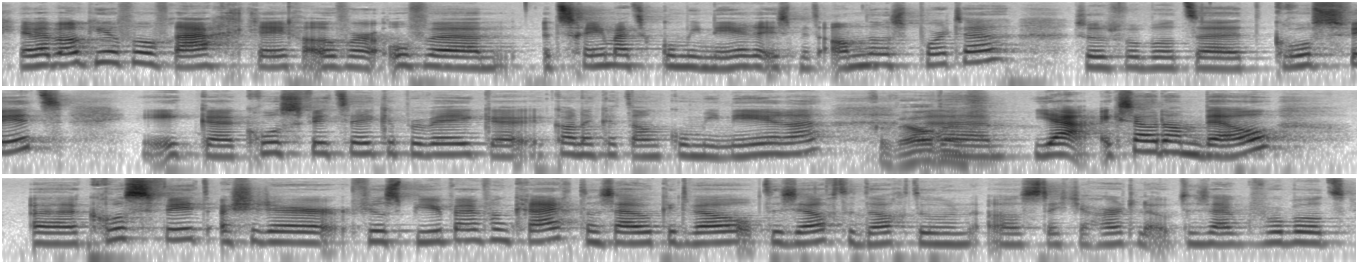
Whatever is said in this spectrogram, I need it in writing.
Ja, we hebben ook heel veel vragen gekregen over of eh, het schema te combineren is met andere sporten. Zoals bijvoorbeeld het crossfit. Ik eh, crossfit twee keer per week, kan ik het dan combineren? Geweldig. Eh, ja, ik zou dan wel. crossfit, als je er veel spierpijn van krijgt, dan zou ik het wel op dezelfde dag doen als dat je hardloopt. Dan zou ik bijvoorbeeld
